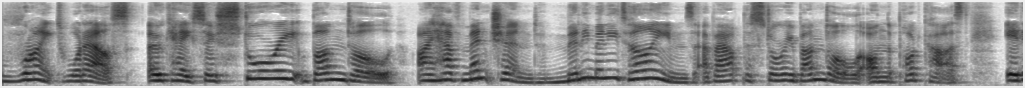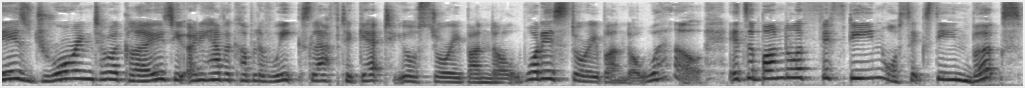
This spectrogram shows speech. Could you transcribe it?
Right, what else? Okay, so Story Bundle. I have mentioned many, many times about the Story Bundle on the podcast. It is drawing to a close. You only have a couple of weeks left to get your Story Bundle. What is Story Bundle? Well, it's a bundle of 15 or 16 books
